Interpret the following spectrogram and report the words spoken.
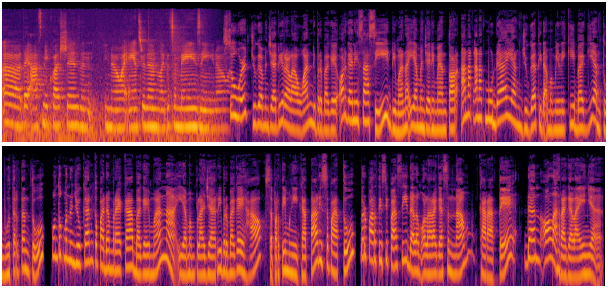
uh, they ask me questions and, you know, I answer them like, that's amazing, you know. Stewart juga menjadi relawan di berbagai organisasi di mana ia menjadi mentor anak-anak muda yang juga tidak memiliki bagian tubuh tertentu untuk menunjukkan kepada mereka bagaimana ia mempelajari berbagai hal seperti mengikat tali sepatu, berpartisipasi dalam olahraga senam, karate, dan olahraga lainnya.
